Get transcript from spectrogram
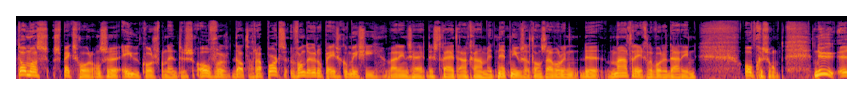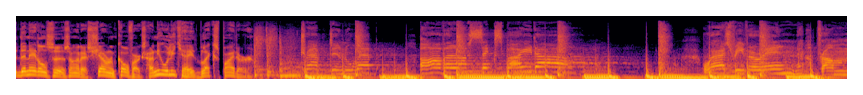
Thomas Spekschoor, onze EU-correspondent dus... over dat rapport van de Europese Commissie... waarin zij de strijd aangaan met nepnieuws. Althans, daar worden de maatregelen worden daarin opgezomd. Nu eh, de Nederlandse zangeres Sharon Kovacs. Haar nieuwe liedje heet Black Spider. From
